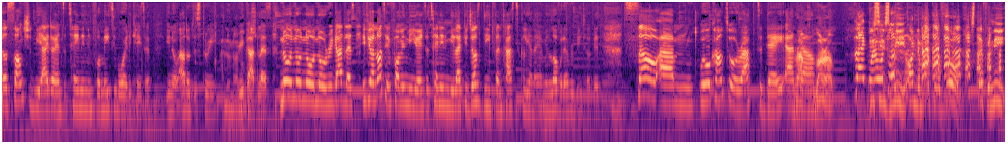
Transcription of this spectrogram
the song should be either entertaining, informative, or educative. You know, out of these three. I don't know. I Regardless, no, no, no, no. Regardless, if you're not informing me, you're entertaining me, like you just did fantastically, and I am in love with every bit of it. So, um, we will come to a wrap today, and Rap, um, you want rap? like This is close- me on the microphone. Stephanie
